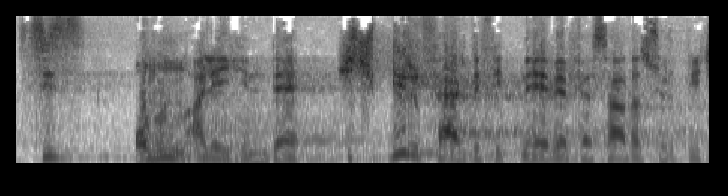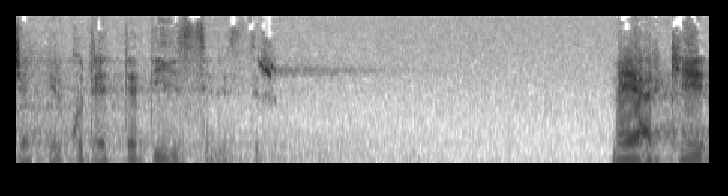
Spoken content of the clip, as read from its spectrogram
siz onun aleyhinde hiçbir ferdi fitneye ve fesada sürükleyecek bir kudrette değilsinizdir. Meğer ki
